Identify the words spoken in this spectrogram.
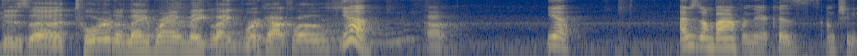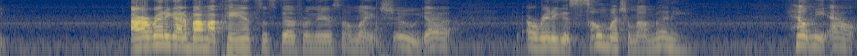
does uh Torrid or Lane Bryant make like workout clothes? yeah, Oh, yeah. I just don't buy them from there because I'm cheap. I already got to buy my pants and stuff from there, so I'm like, shoot, y'all already get so much of my money. Help me out.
